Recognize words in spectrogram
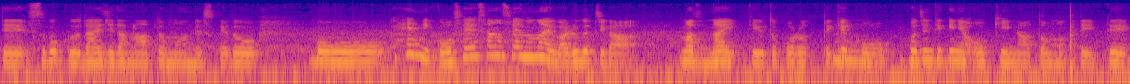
てすごく大事だなと思うんですけどこう変にこう生産性のない悪口がまずないっていうところって結構個人的には大きいなと思っていて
